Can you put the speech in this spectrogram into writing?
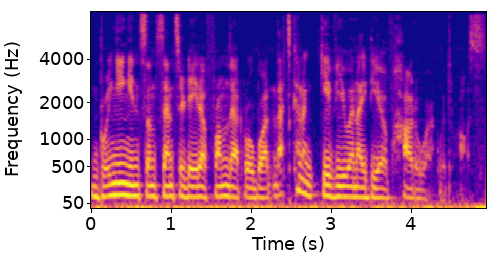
bringing in some sensor data from that robot. And that's kind of give you an idea of how to work with ROS.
